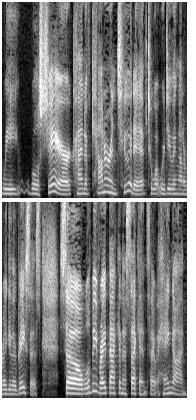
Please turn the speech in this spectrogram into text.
we will share kind of counterintuitive to what we're doing on a regular basis. So we'll be right back in a second. So hang on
